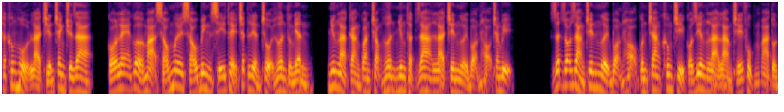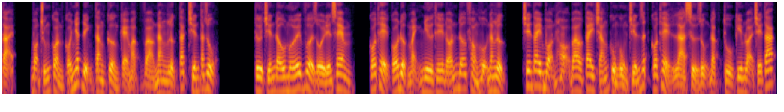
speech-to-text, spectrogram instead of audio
Thật không hổ là chiến tranh chuyên gia, có lẽ gờ mạ sáu mươi sáu binh sĩ thể chất liền trội hơn thường nhân, nhưng là càng quan trọng hơn nhưng thật ra là trên người bọn họ trang bị. Rất rõ ràng trên người bọn họ quân trang không chỉ có riêng là làm chế phục mà tồn tại, bọn chúng còn có nhất định tăng cường kẻ mặc vào năng lực tác chiến tác dụng từ chiến đấu mới vừa rồi đến xem, có thể có được mạnh như thế đón đỡ phòng hộ năng lực, trên tay bọn họ bao tay trắng cùng ủng chiến rất có thể là sử dụng đặc thù kim loại chế tác,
